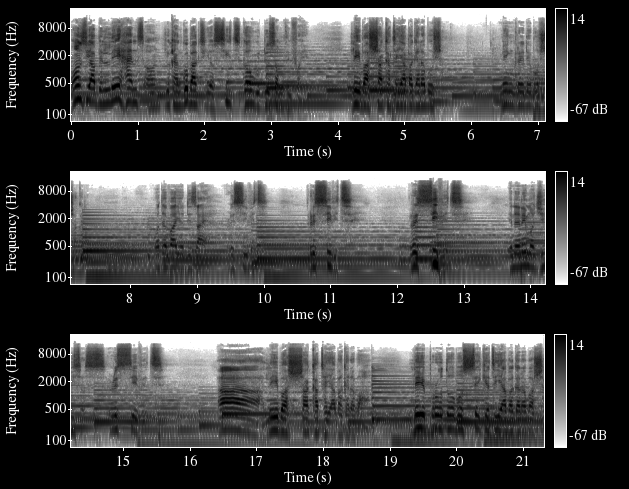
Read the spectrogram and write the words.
Once you have been laid hands on, you can go back to your seats. God will do something for you. Shakata. Whatever your desire, receive it. Receive it. Receive it. In the name of Jesus, receive it. Ah, Leba Shakatayaba Garaba. Lebrodobo Seketayaba Garabasha.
